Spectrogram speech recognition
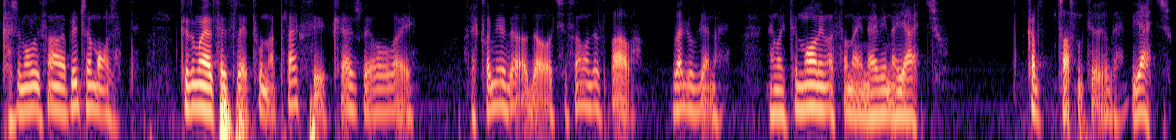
Kaže, mogu li sam da pričam? Možete. Kaže, moja sestra je tu na praksi, kaže, ovaj, rekla mi je da, da hoće samo da spava. Zaljubljena je. Nemojte, molim vas, ona je nevina, ja ću. Kad časno ti reći, ja ću.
